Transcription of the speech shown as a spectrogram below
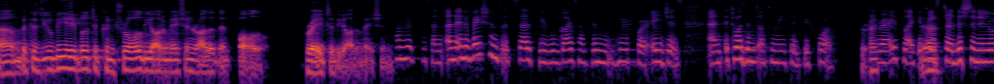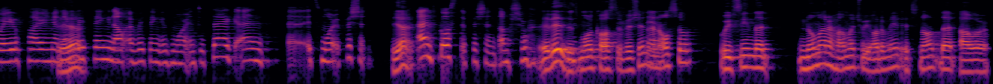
Um, because you'll be able to control the automation rather than fall prey to the automation. 100%. And innovations itself, you guys have been here for ages and it wasn't automated before, Correct? right? Like it Yeah. was traditional way of hiring and Yeah. everything. Now everything is more into tech and uh, it's more efficient Yeah, and cost efficient, I'm sure. it is. It's more cost efficient. And also, we've seen that no matter how much we automate, it's not that our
